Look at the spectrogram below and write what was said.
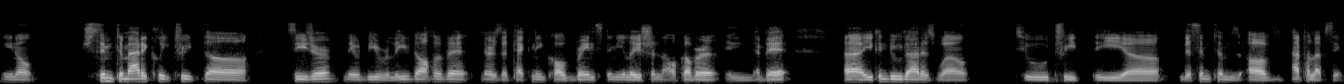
you know, symptomatically treat the seizure. They would be relieved off of it. There's a technique called brain stimulation. I'll cover in a bit uh, you can do that as well to treat the uh, the symptoms of epilepsy.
